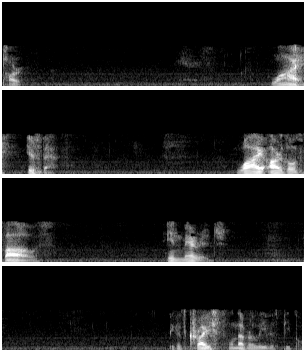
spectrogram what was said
part. Why is that? Why are those vows in marriage? Because Christ will never leave his people.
